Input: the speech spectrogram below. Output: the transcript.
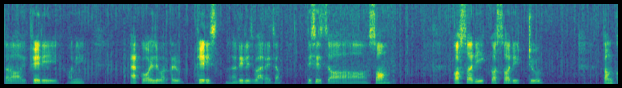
तर फेरि अनि आएको अहिले भर्खरै फेरि रिलिज भएर रहेछ। दिस इज सङ कसरी कसरी टु टङ्क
